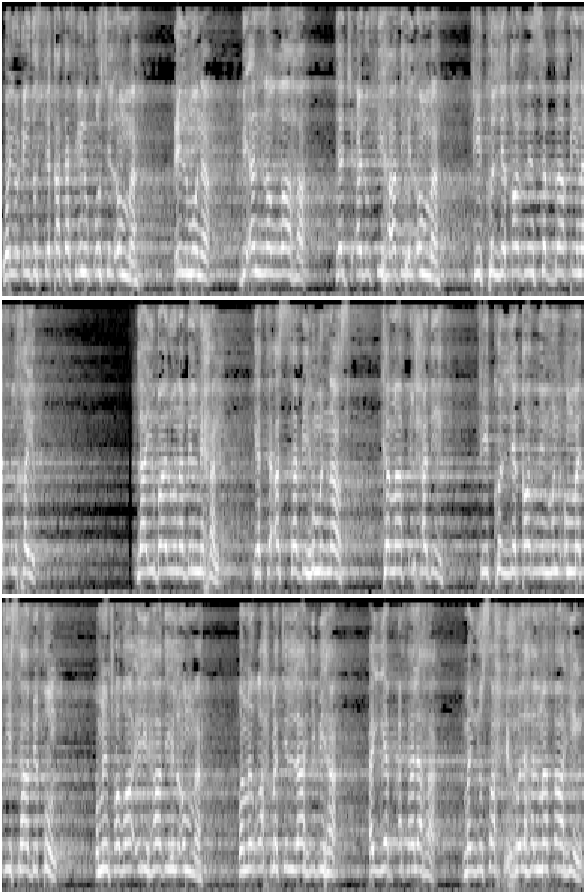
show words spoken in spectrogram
ويعيد الثقة في نفوس الأمة. علمنا بأن الله يجعل في هذه الأمة في كل قرن سباقين في الخير. لا يبالون بالمحن يتأسى بهم الناس كما في الحديث في كل قرن من أمتي سابقون. ومن فضائل هذه الأمة ومن رحمة الله بها أن يبعث لها من يصحح لها المفاهيم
